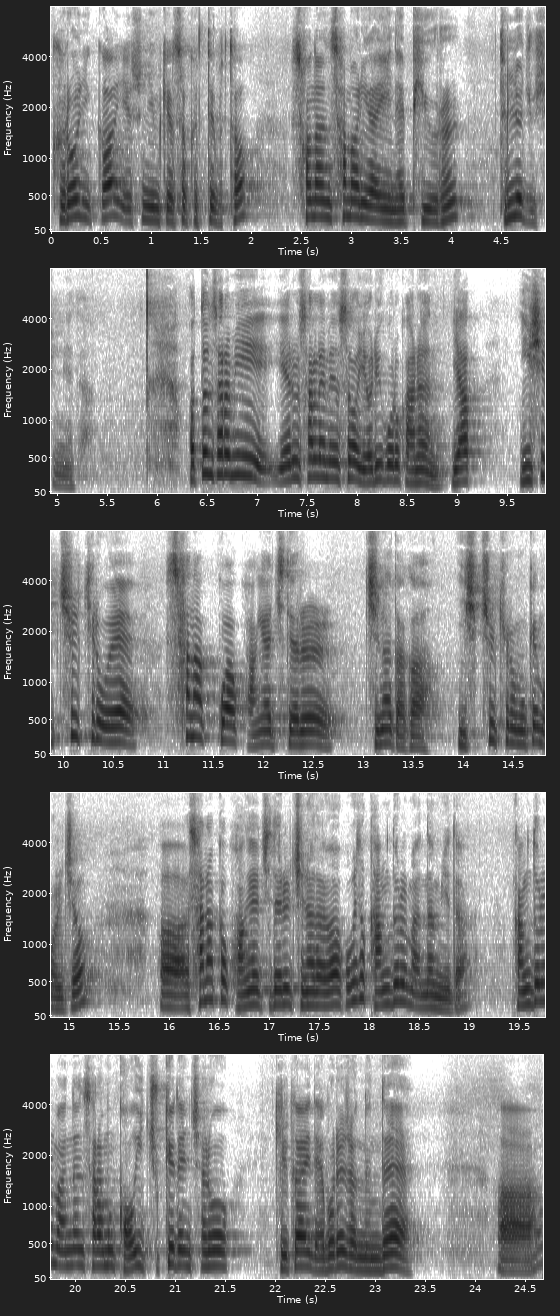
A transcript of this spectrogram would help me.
그러니까 예수님께서 그때부터 선한 사마리아인의 비유를 들려주십니다. 어떤 사람이 예루살렘에서 여리고로 가는 약 27km의 산악과 광야지대를 지나다가 27km면 꽤 멀죠. 어, 산악과 광야지대를 지나다가 거기서 강도를 만납니다. 강도를 만난 사람은 거의 죽게 된 채로 길가에 내버려졌는데 아,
